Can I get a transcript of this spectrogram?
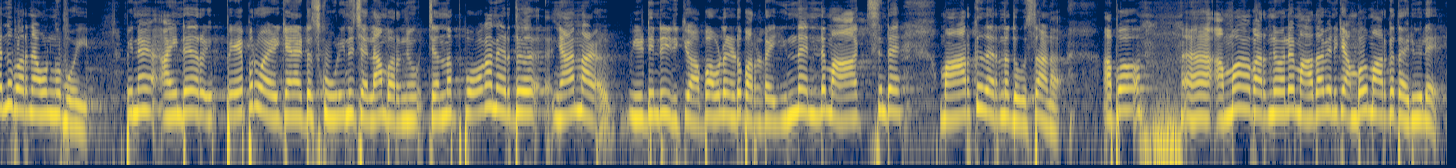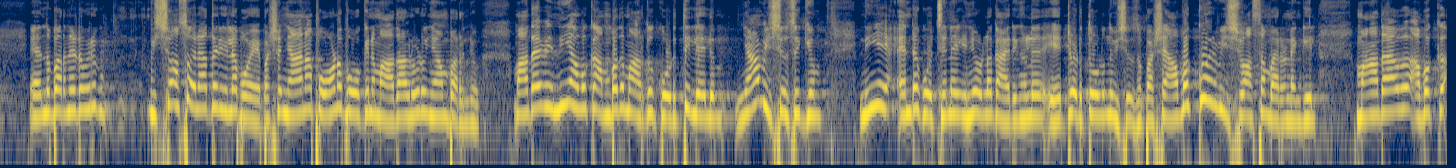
എന്ന് പറഞ്ഞ് അവളങ്ങ് പോയി. പിന്നെ അതിന്റെ പേപ്പർ വായിക്കാനായിട്ട് സ്കൂളിൽ നിന്ന് ചെല്ലാൻ പറഞ്ഞു. ചെന്ന് പോകാൻ നേരത്ത് ഞാൻ വീട്ടിന്റെ ഇരിക്കും അപ്പോൾ അവൾ എന്നോട് പറഞ്ഞിട്ടേ ഇന്ന് എന്റെ മാർക്സിന്റെ മാർക്ക് തരുന്ന ദിവസമാണ് അപ്പോൾ അമ്മ പറഞ്ഞ പോലെ മാതാവ് എനിക്ക് അമ്പത് മാർക്ക് തരൂലേ? എന്ന് പറഞ്ഞിട്ട് ഒരു വിശ്വാസമില്ലാത്ത രീതിയിലാണ് പോയത് പക്ഷെ ഞാൻ ആ പോണ പോക്കിന് മാതാവിനോട് ഞാൻ പറഞ്ഞു മാതാവ് നീ അവൾക്ക് അമ്പത് മാർക്ക് കൊടുത്തില്ലേലും ഞാൻ വിശ്വസിക്കും. നീ എന്റെ കൊച്ചിനെ ഇനിയുള്ള കാര്യങ്ങൾ ഏറ്റെടുത്തോളൂ എന്ന് വിശ്വസിക്കും. പക്ഷേ അവൾക്കൊരു വിശ്വാസം വരണമെങ്കിൽ മാതാവ് അവൾക്ക്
